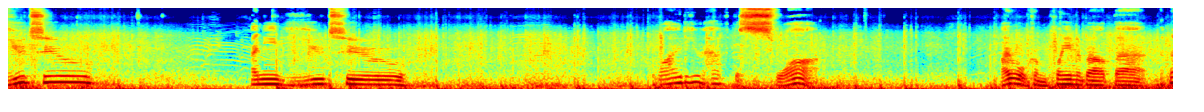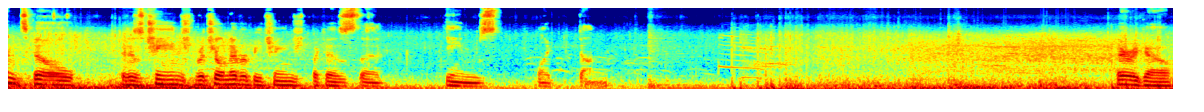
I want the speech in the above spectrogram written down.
You two... I need you to... Why do you have to swap? I will complain about that until it has changed, which will never be changed because the game's, like, done. There we go.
